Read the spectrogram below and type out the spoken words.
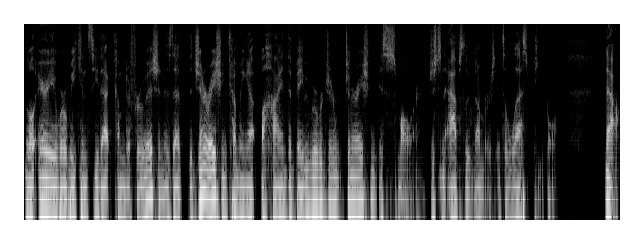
little area where we can see that come to fruition is that the generation coming up behind the baby boomer gen- generation is smaller, just in absolute numbers. It's less people. Now,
